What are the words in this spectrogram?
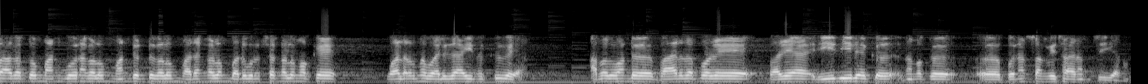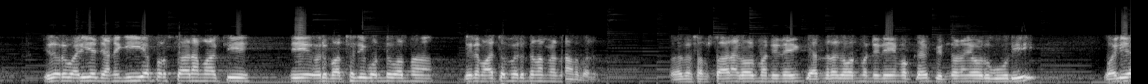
ഭാഗത്തും മൺകൂനകളും മൺതിട്ടുകളും മരങ്ങളും പടുവൃക്ഷങ്ങളും ഒക്കെ വളർന്ന് വലുതായി നിൽക്കുകയാണ്. അപ്പൊ അതുകൊണ്ട് ഭാരതപ്പുഴയെ പഴയ രീതിയിലേക്ക് നമുക്ക് പുനഃസംവിധാനം ചെയ്യണം. ഇതൊരു വലിയ ജനകീയ പ്രസ്ഥാനമാക്കി ഈ ഒരു പദ്ധതി കൊണ്ടുവന്ന് ഇതിന് മാറ്റം വരുത്തണം എന്നാണ് പറയുന്നത് സംസ്ഥാന ഗവൺമെന്റിനെയും കേന്ദ്ര ഗവൺമെന്റിനെയും ഒക്കെ പിന്തുണയോടുകൂടി വലിയ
